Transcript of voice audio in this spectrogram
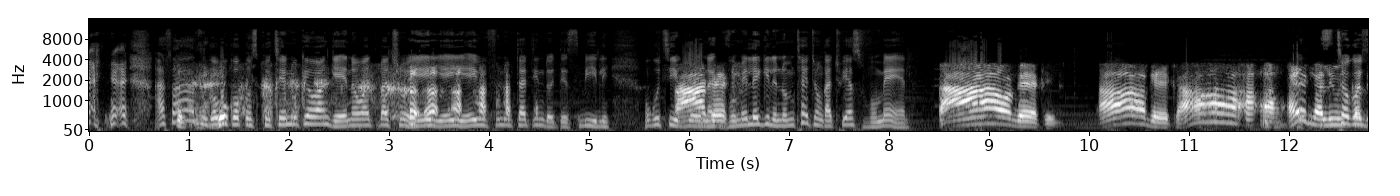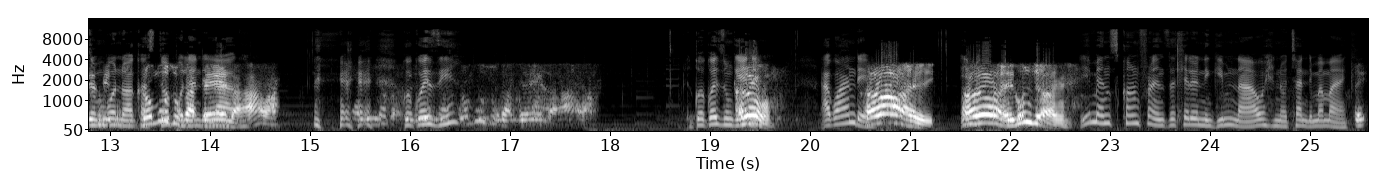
Asazi ngoba ugogo sikhotheni uke wangena wathi batsho heyi heyi heyi ufuna ukuthatha indoda esibili. Ukuthi Ah, bona kuvumelekile nomthetho ngathi uyasivumela. Hawa ngekhe hawa ngekhe hayi ngaliwi Sithokoze isikhathi umbono wakho, Nomuzi Kwekwezi? Hello. ungene akwande? Hayi hayi kunjani? I-mens conference ehlelweni ngimi nawe nothandi mamakhe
